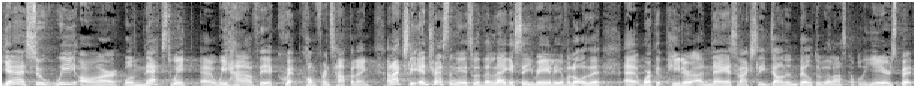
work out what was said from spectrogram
Yeah, so we are, well, next week uh, we have the Equip conference happening. And actually, interestingly, it's with the legacy, really, of a lot of the uh, work that Peter and Naas have actually done and built over the last couple of years. But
